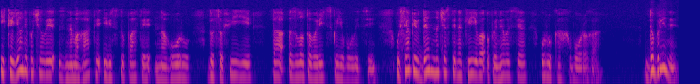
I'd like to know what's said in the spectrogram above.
і кияни почали знемагати і відступати нагору до Софії та Злотоворіцької вулиці. Уся південна частина Києва опинилася у руках ворога. Добрини,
